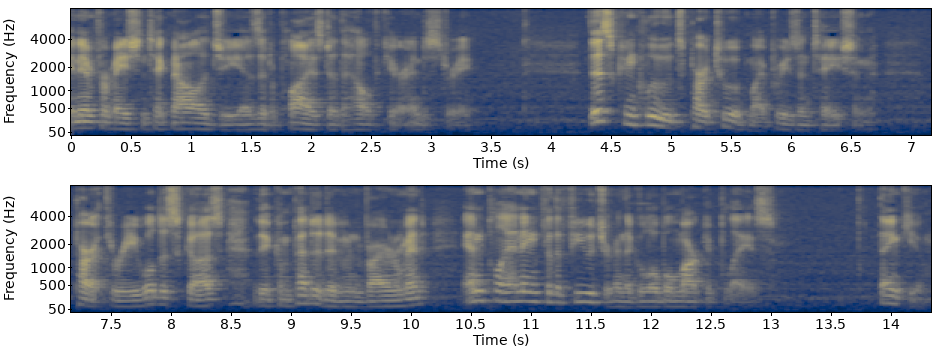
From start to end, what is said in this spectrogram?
in information technology as it applies to the healthcare industry. This concludes part two of my presentation. Part three will discuss the competitive environment and planning for the future in the global marketplace. Thank you.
